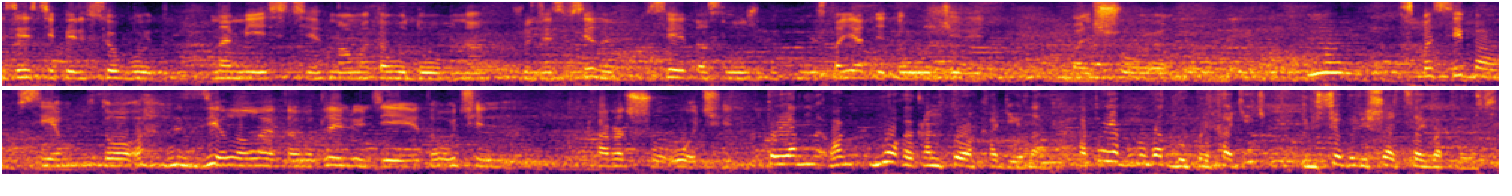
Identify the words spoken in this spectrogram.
здесь теперь все будет на месте. Нам это удобно, что здесь все, все это службы, не стоять эта очередь большую. Ну, спасибо всем, кто сделал это вот для людей. Это очень хорошо, очень. то я во много контор ходила, а то я буду в одну приходить и все решать свои вопросы.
